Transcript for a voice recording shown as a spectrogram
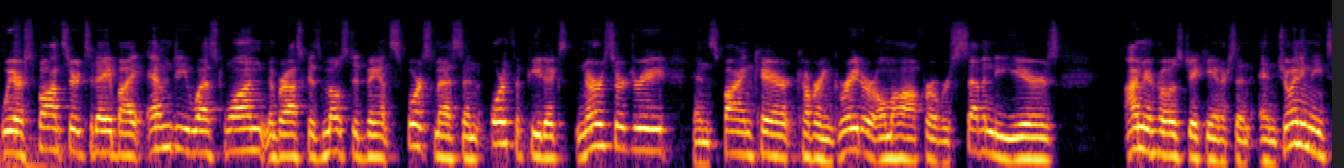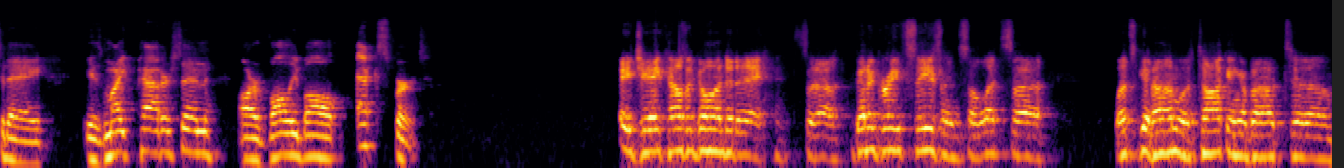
We are sponsored today by MD West One, Nebraska's most advanced sports medicine, orthopedics, neurosurgery, and spine care, covering greater Omaha for over 70 years. I'm your host, Jake Anderson, and joining me today is Mike Patterson, our volleyball expert. Hey Jake, how's it going today? It's uh, been a great season, so let's uh, let's get on with talking about uh,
